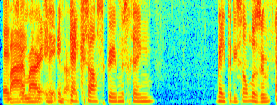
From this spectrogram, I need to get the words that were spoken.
et maar, cetera, maar et in. Texas kun je misschien beter iets anders doen.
